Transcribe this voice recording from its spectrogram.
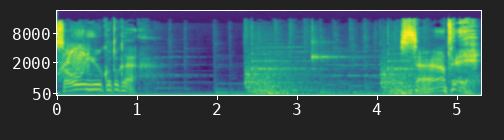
そういうことか。さて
